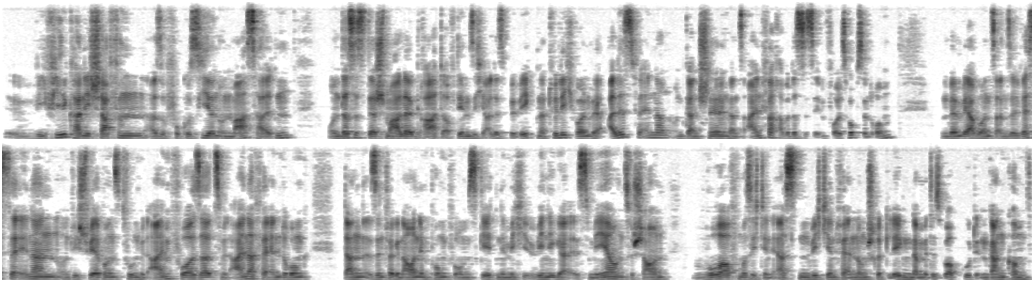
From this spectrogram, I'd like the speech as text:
wie viel kann ich schaffen, also fokussieren und Maß halten. Und das ist der schmale Grat, auf dem sich alles bewegt. Natürlich wollen wir alles verändern und ganz schnell und ganz einfach, aber das ist eben volles Hope-Syndrom. Und wenn wir aber uns an Silvester erinnern und wie schwer wir uns tun mit einem Vorsatz, mit einer Veränderung, dann sind wir genau an dem Punkt, worum es geht, nämlich weniger ist mehr und zu schauen, worauf muss ich den ersten wichtigen Veränderungsschritt legen, damit es überhaupt gut in Gang kommt.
